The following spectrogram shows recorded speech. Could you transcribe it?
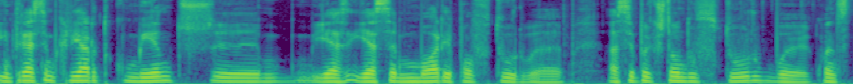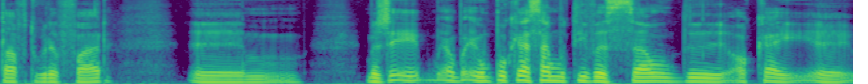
interessa-me criar documentos eh, e essa memória para o futuro. Eh, há sempre a questão do futuro, eh, quando se está a fotografar, mas é, é um pouco essa a motivação de, ok,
